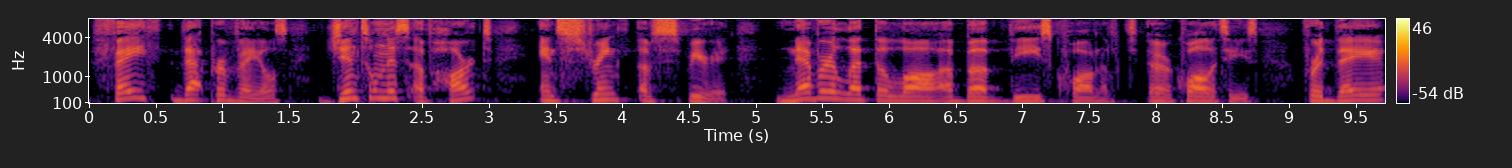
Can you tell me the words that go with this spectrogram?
faith that prevails, gentleness of heart, and strength of spirit. Never let the law above these uh, qualities, for they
